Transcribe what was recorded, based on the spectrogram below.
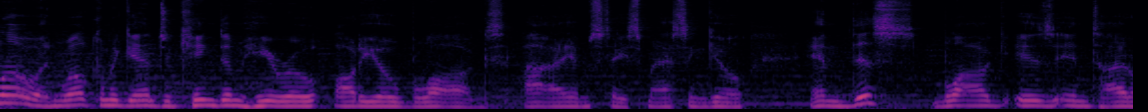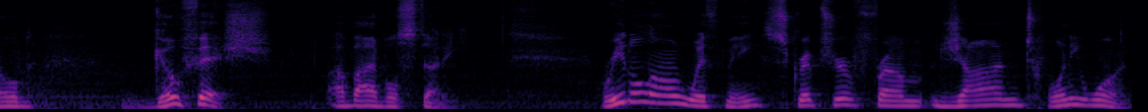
Hello and welcome again to Kingdom Hero Audio Blogs. I am Stace Massengill, and this blog is entitled Go Fish, a Bible Study. Read along with me scripture from John 21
